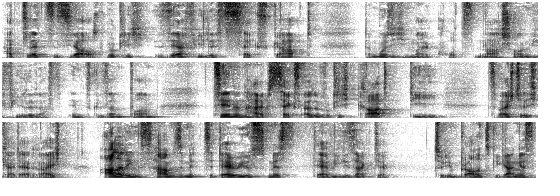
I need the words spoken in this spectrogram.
hat letztes Jahr auch wirklich sehr viele Sacks gehabt. Da muss ich mal kurz nachschauen, wie viele das insgesamt waren. 10,5 Sacks, also wirklich gerade die Zweistelligkeit erreicht. Allerdings haben sie mit Cedarius Smith, der wie gesagt ja zu den Browns gegangen ist,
